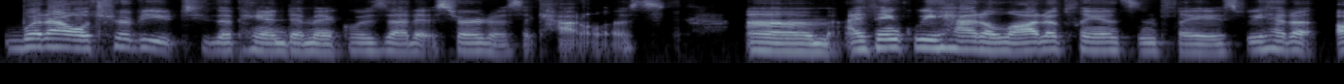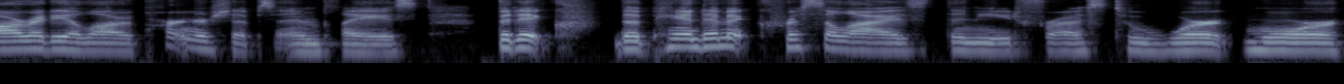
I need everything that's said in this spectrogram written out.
what I'll attribute to the pandemic was that it served as a catalyst. Um, I think we had a lot of plans in place. We had a, already a lot of partnerships in place, but it the pandemic crystallized the need for us to work more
